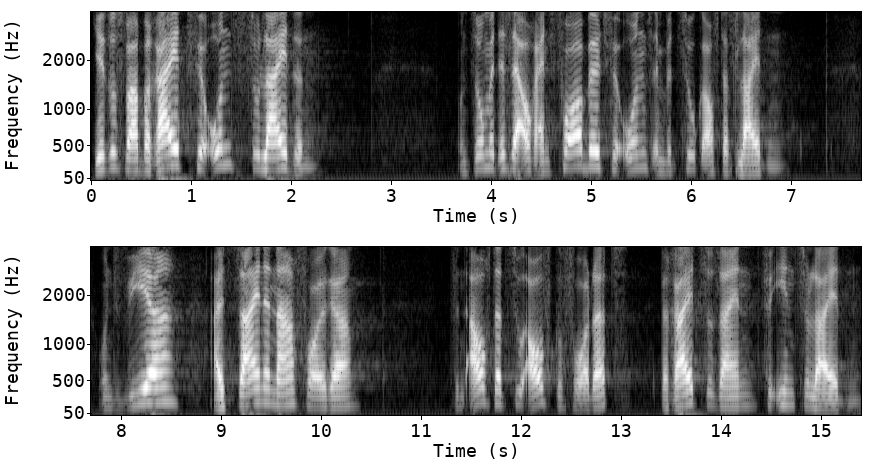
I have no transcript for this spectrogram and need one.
Jesus war bereit, für uns zu leiden. Und somit ist er auch ein Vorbild für uns in Bezug auf das Leiden. Und wir als seine Nachfolger sind auch dazu aufgefordert, bereit zu sein, für ihn zu leiden.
